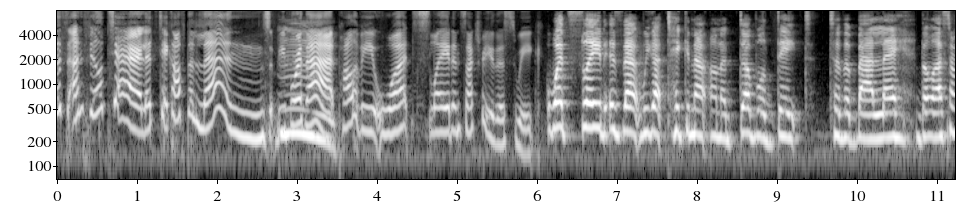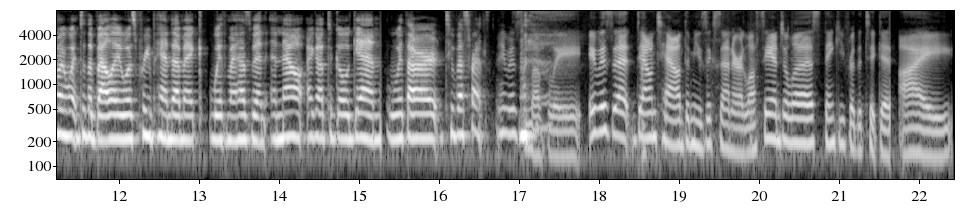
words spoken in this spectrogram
let's unfilter. Let's take off the lens. Before that, Pallavi, what slayed and sucked for you this week? What slayed is that we got taken out on a double date to the ballet. The last time I went to the ballet was pre pandemic with my husband, and now I got to go again with our two best friends. It was lovely. it was at downtown, the Music Center, Los Angeles. Thank you for the ticket. I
